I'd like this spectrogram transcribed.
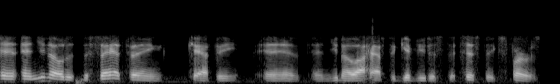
and, and you know, the, the sad thing, Kathy, and and you know, I have to give you the statistics first.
